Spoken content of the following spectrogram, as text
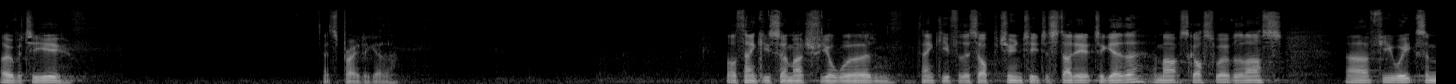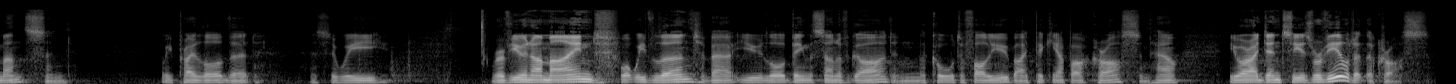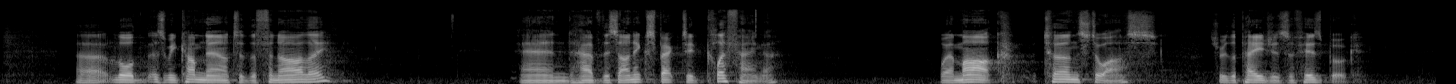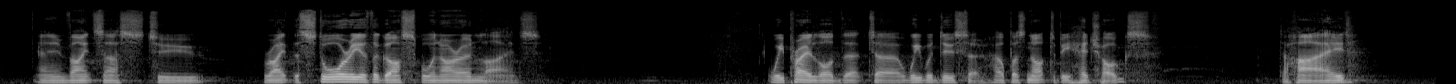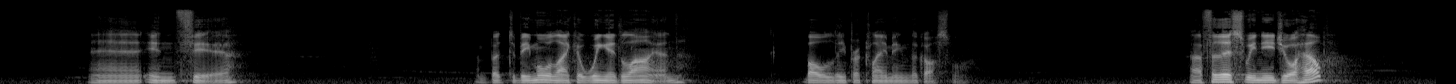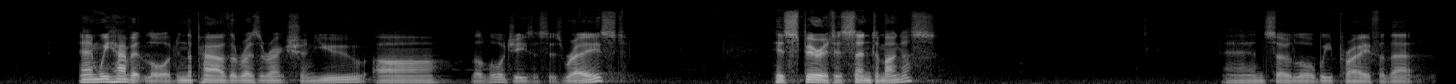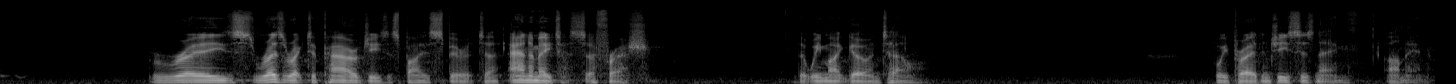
Over to you. Let's pray together. Well, thank you so much for your word, and thank you for this opportunity to study it together, Mark's Gospel, over the last uh, few weeks and months. And we pray, Lord, that as we review in our mind what we've learned about you, Lord, being the Son of God, and the call to follow you by picking up our cross, and how your identity is revealed at the cross. Uh, Lord, as we come now to the finale, and have this unexpected cliffhanger where Mark turns to us through the pages of his book and invites us to write the story of the gospel in our own lives. We pray, Lord, that uh, we would do so. Help us not to be hedgehogs, to hide uh, in fear but to be more like a winged lion, boldly proclaiming the gospel. Uh, for this, we need your help. And we have it, Lord, in the power of the resurrection. You are, the Lord Jesus is raised, His Spirit is sent among us. And so, Lord, we pray for that raise, resurrected power of Jesus by His Spirit to animate us afresh that we might go and tell. For we pray it in Jesus' name. Amen.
